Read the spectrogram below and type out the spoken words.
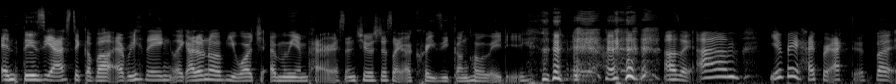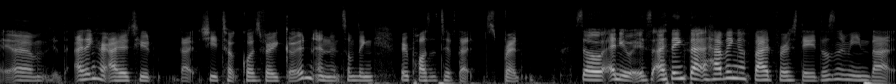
enthusiastic about everything. Like, I don't know if you watch Emily in Paris, and she was just like a crazy gung ho lady. I was like, um, you're very hyperactive. But um, I think her attitude that she took was very good, and it's something very positive that spread so, anyways, I think that having a bad first date doesn't mean that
